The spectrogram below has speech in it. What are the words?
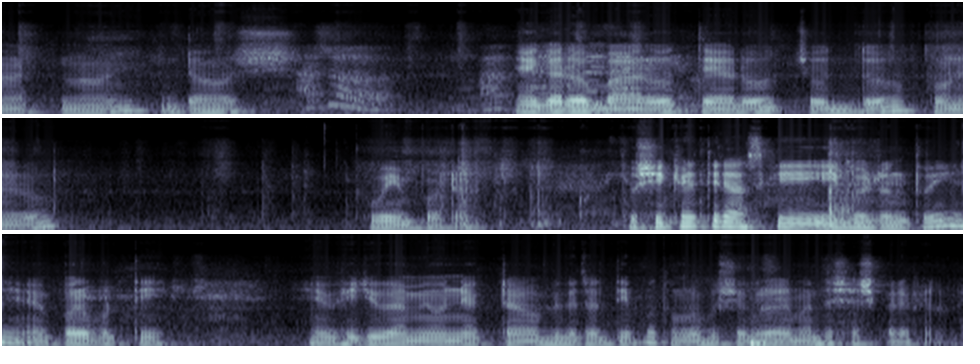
আট, নয়, দশ, এগারো, বারো, তেরো, চোদ্দ, পনেরো, খুবই ইম্পর্ট্যান্ট তো শিক্ষার্থীরা আজকে এই পর্যন্তই। পরবর্তী ভিডিও আমি অন্য একটা অভিজ্ঞতা দেব, তোমরা অবশ্যই এগুলো এর মধ্যে শেষ করে ফেলবে।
